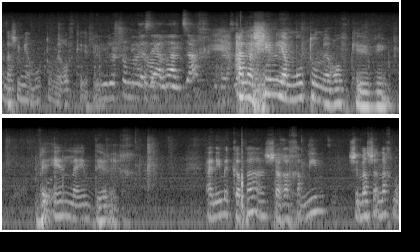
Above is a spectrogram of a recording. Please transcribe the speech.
אנשים ימותו מרוב כאבים. אני לא שומעת אנשים ימותו מרוב כאבים, ואין להם דרך. אני מקווה שהרחמים, שמה שאנחנו,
